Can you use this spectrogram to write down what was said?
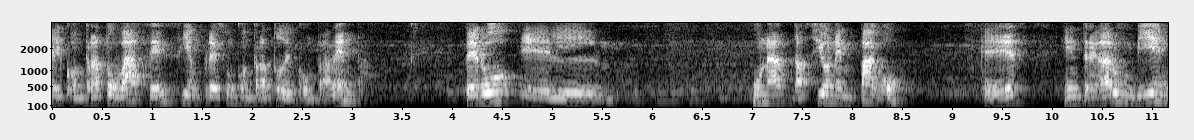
el contrato base siempre es un contrato de compraventa, pero el, una dación en pago, que es entregar un bien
